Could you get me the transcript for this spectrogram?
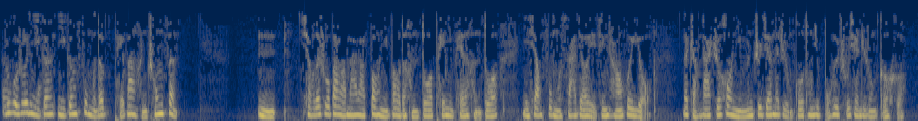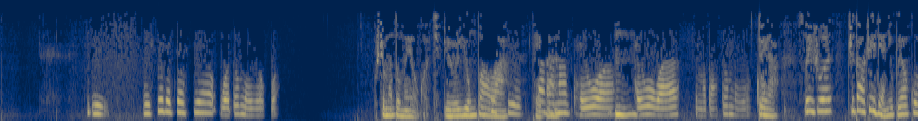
如果说你跟你跟父母的陪伴很充分。嗯，小的时候爸爸妈妈抱你抱的很多，陪你陪的很多，你向父母撒娇也经常会有。那长大之后，你们之间的这种沟通就不会出现这种隔阂。嗯，你说的这些我都没有过，什么都没有过，就比如拥抱啊，陪伴，爸妈陪我，嗯，陪我玩什么的都没有。对呀，所以说知道这一点就不要过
